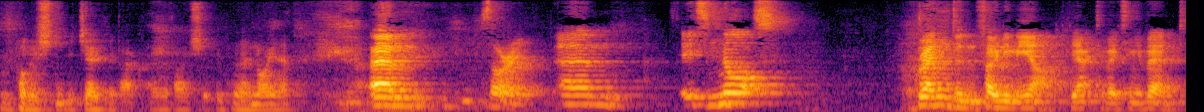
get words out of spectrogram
we probably shouldn't be joking about coronavirus, should we? Yet. Um, sorry. Um, it's not Brendan phoning me up, the activating event,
